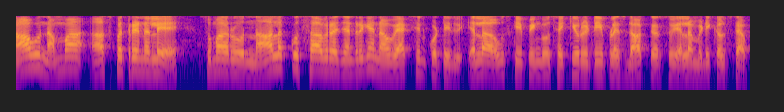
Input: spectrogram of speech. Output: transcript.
ನಾವು ನಮ್ಮ ಆಸ್ಪತ್ರೆಯಲ್ಲೇ ಸುಮಾರು ನಾಲ್ಕು ಸಾವಿರ ಜನರಿಗೆ ನಾವು ವ್ಯಾಕ್ಸಿನ್ ಕೊಟ್ಟಿದ್ವಿ. ಎಲ್ಲ ಹೌಸ್ ಕೀಪಿಂಗು ಸೆಕ್ಯೂರಿಟಿ ಪ್ಲಸ್ ಡಾಕ್ಟರ್ಸು ಎಲ್ಲ ಮೆಡಿಕಲ್ ಸ್ಟಾಫ್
